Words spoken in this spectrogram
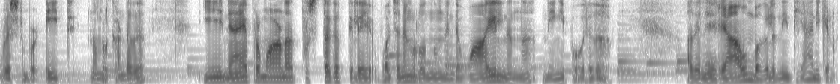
verse number eight നമ്മൾ കണ്ടത്. ഈ ന്യായപ്രമാണ പുസ്തകത്തിലെ വചനങ്ങളൊന്നും നിന്റെ വായിൽ നിന്ന് നീങ്ങിപ്പോകരുത്. അതിനെ രാവും പകലും നീ ധ്യാനിക്കണം.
